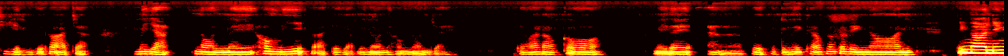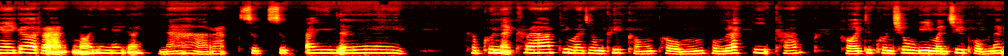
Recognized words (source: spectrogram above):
ที่เห็นคือเขาอาจจะไม่อยาก นอนในห้องนี้เขาอาจจะอยากไปนอนในห้องนอนใหญ่ แต่ว่าเราก็ไม่ได้อ่าเปิดประตูให้เขาเขาก็เลยงอนที่งอนยังไงก็รักงอนยังไงก็น่ารักสุดๆไปเลย ขอบคุณนะครับที่มาชมคลิปของผม ผมลักกี้ครับ ขอให้ทุกคนโชคดีเหมือนชื่อผมนะ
